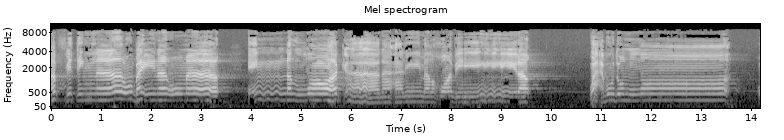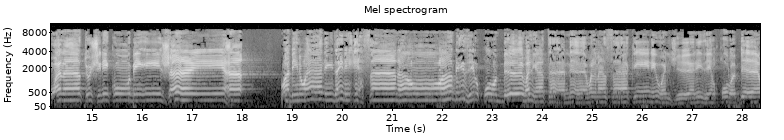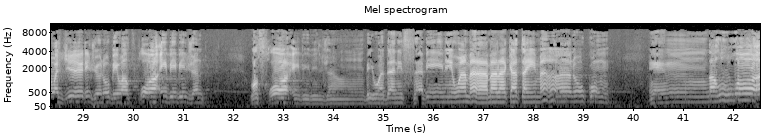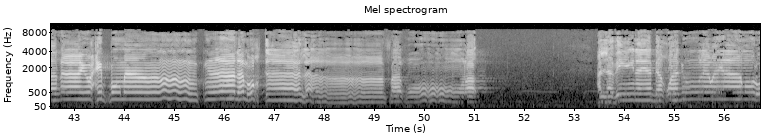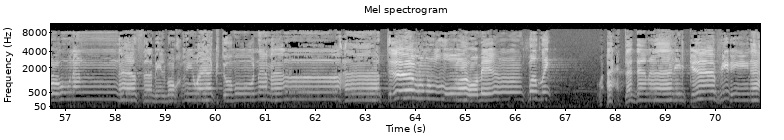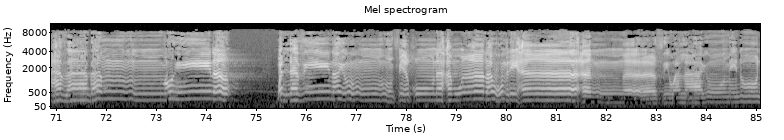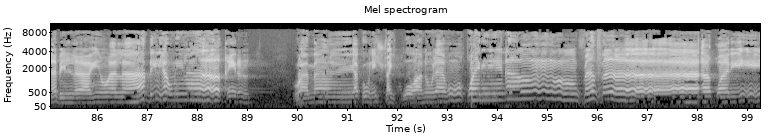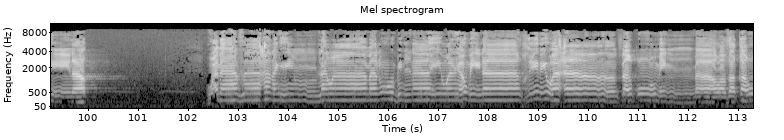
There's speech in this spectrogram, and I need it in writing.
يوفق الله بينهما إن الله كان عليما خبيرا واعبدوا الله ولا تشركوا به شيئا. وبالوالدين إحسانا وبذي القرب واليتامى والمساكين والجار ذي القرب والجار الجنوب والصائب بالجنب والصائب بالجنب وبن السبيل وما ملكت أيمانكم. إن الله لا يحب من كان مختالا. الذين يبخلون ويامرون الناس بالبخل ويكتمون ما آتاهم الله من فضله وأعتدنا للكافرين عذابا مهينا والذين ينفقون أموالهم رئاء ولا يؤمنون بالله ولا باليوم الآخر. ومن يكن الشيطان له قرينا فساء قرينا. وماذا عليهم لو آمنوا بالله واليوم الآخر.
